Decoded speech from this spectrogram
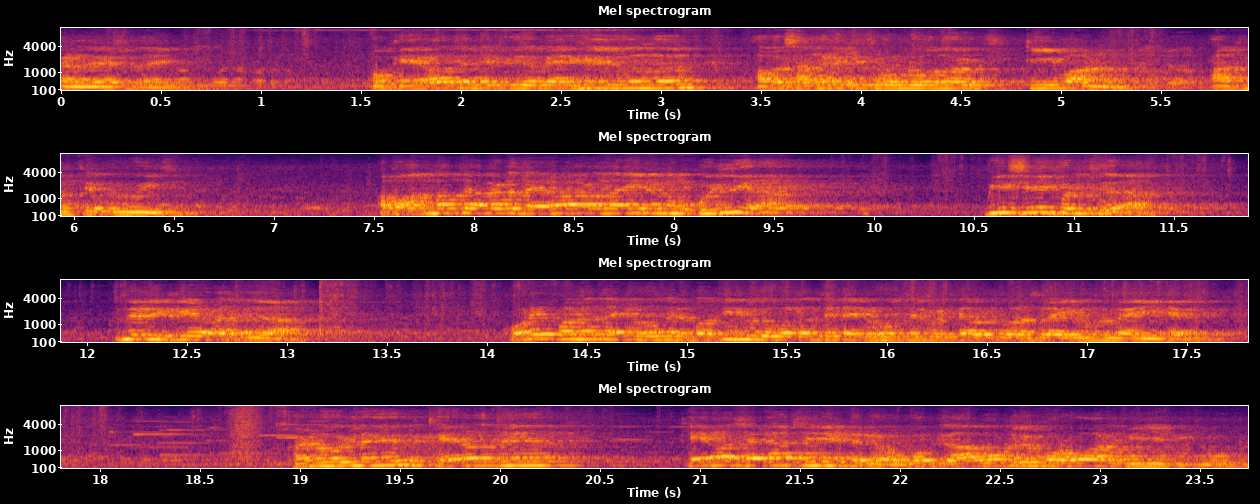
ഗണവേഷതായി ഇപ്പോൾ കേരളത്തിന്റെ വിവിധ മേഖലയിൽ നിന്ന് അവർ സംഘടിപ്പിച്ചു കൊണ്ടുവന്ന ഒരു ടീമാണ് ആ കൃത്യം നിർവഹിച്ചത്. അപ്പൊ അന്നത്തെ അവരുടെ നിലപാടായിരുന്നു കൊല്ലുക ഭീഷണിപ്പെടുത്തുക എന്നിട്ട് കീഴടക്കുക. കുറെ കൊല്ലത്തെ അനുഭവത്തിന് പത്തിരുപത് കൊല്ലത്തിന്റെ അനുഭവത്തിൽ വേണ്ടി അവർക്ക് മനസ്സിലായി കൊണ്ടുണ്ടായിരിക്കാറ് കണ്ണൂരിൽ കേരളത്തിലെ കേരള ശരാശരി ഉണ്ടല്ലോ. വോട്ട് ആ വോട്ടിൽ കുറവാണ് ബി ജെ പിക്ക് വോട്ട്.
